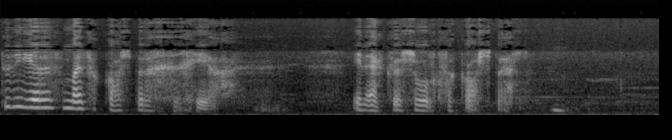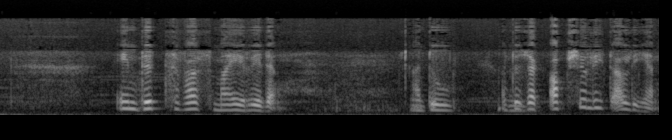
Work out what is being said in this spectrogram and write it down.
Toe die Here vir my vir Casper gegee. En ek versorg vir Casper. Hm. En dit was my redding. En toe, en toe ek absoluut alleen.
